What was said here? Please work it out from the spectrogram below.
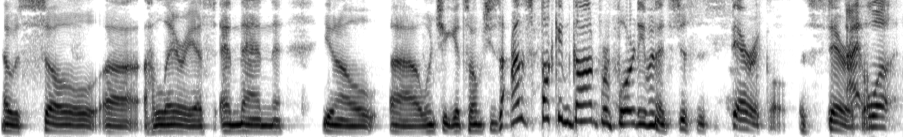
that was so uh, hilarious. And then you know uh, when she gets home, she's like, I was fucking gone for forty minutes, just hysterical, hysterical. I, well,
